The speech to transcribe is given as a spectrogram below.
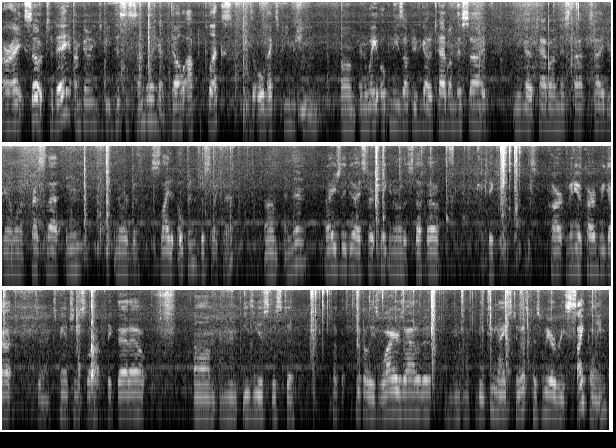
Alright, so today I'm going to be disassembling a Dell Optiplex. It's an old XP machine. Um, and the way you open these up, you've got a tab on this side, and you've got a tab on this side. You're going to want to press that in in order to slide it open, just like that. Um, and then, what I usually do, I start taking all the stuff out. I take this card, video card we got, it's an expansion slot, take that out. Um, and then easiest is to take all these wires out of it. And we don't have to be too nice to it because we are recycling.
